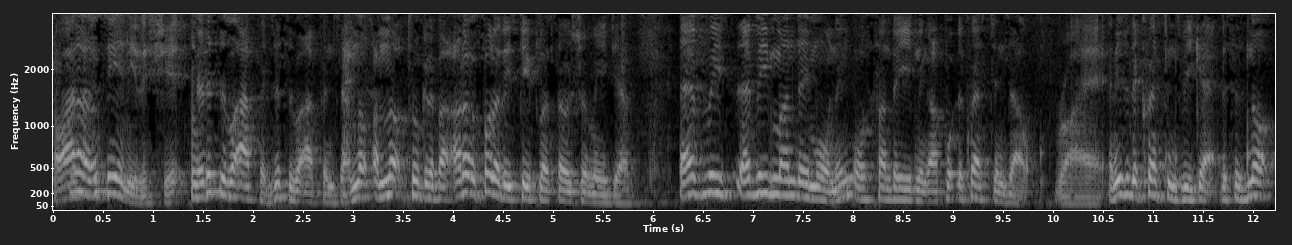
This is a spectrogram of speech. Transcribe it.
Oh, I No. don't see any of this shit. No, this is what happens. This is what happens. I'm not. I'm not talking about. I don't follow these people on social media. Every every Monday morning or Sunday evening, I put the questions out, Right. and these are the questions we get. This is not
